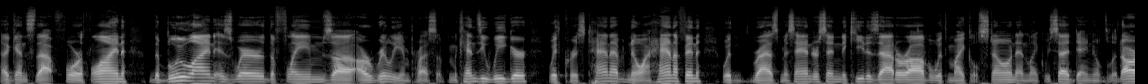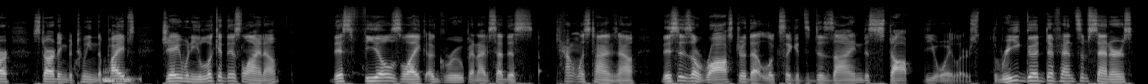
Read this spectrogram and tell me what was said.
against that fourth line. The blue line is where the Flames uh, are really impressive. Mackenzie Weegar with Chris Tanev, Noah Hanifin with Rasmus Andersson, Nikita Zadorov with Michael Stone, and like we said, Daniel Vladar starting between the pipes. Jay, when you look at this lineup, this feels like a group, and I've said this countless times now. This is a roster that looks like it's designed to stop the Oilers. Three good defensive centers,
